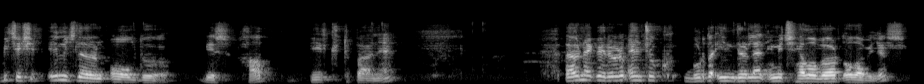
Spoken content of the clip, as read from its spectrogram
bir çeşit image'ların olduğu bir hub, bir kütüphane. Örnek veriyorum en çok burada indirilen image Hello World olabilir.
